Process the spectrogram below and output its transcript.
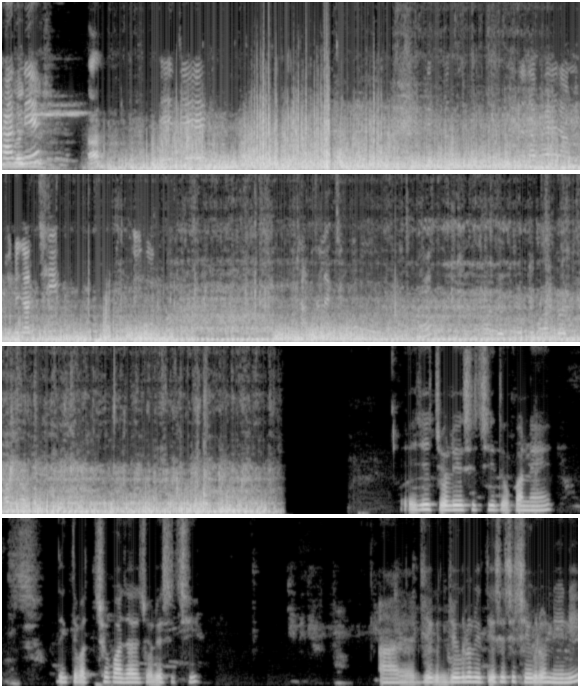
ভাত নিয়ে হ্যাঁ এই যে দাদা ভাই আর আমি চলে যাচ্ছি। ঠান্ডা লাগছে? এই যে চলে এসেছি দোকানে। দেখতে পাচ্ছ, বাজারে চলে এসেছি। আর যে, যেগুলো নিতে এসেছি সেগুলো নিয়ে নিই।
